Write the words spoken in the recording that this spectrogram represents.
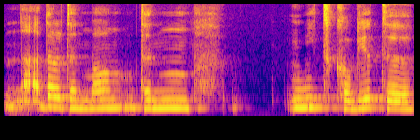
nadal ten, ten mit kobiety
